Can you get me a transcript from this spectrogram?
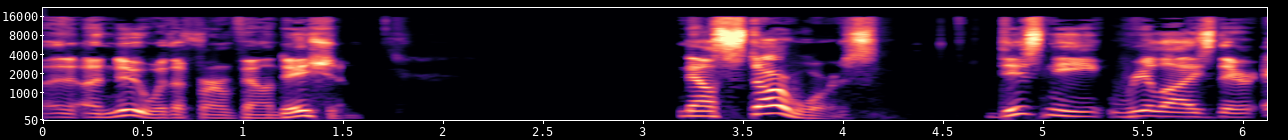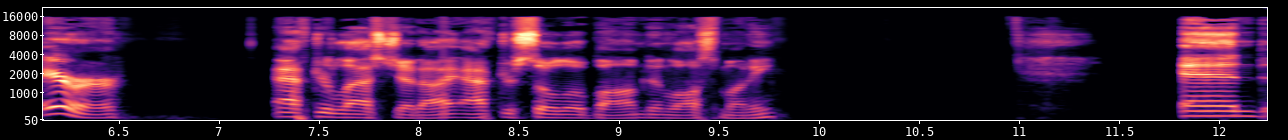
anew with a firm foundation. Now, Star Wars. Disney realized their error after Last Jedi, after Solo bombed and lost money. And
